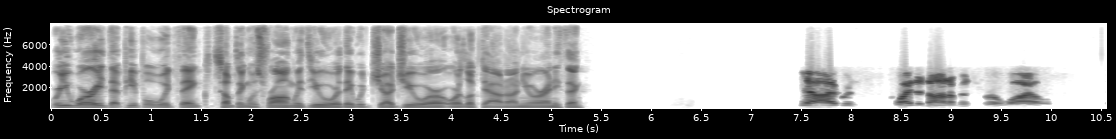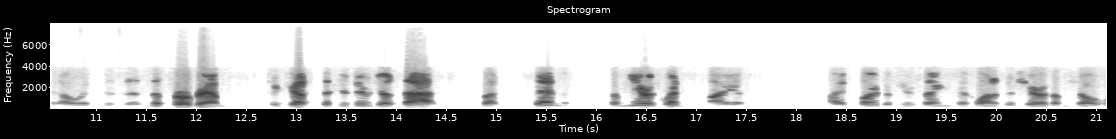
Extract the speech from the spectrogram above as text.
Were you worried that people would think something was wrong with you or they would judge you or, or look down on you or anything? Yeah, I was quite anonymous for a while. You know, it, the, program suggests that you do just that. But then some years went by and I had learned a few things and wanted to share them. So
